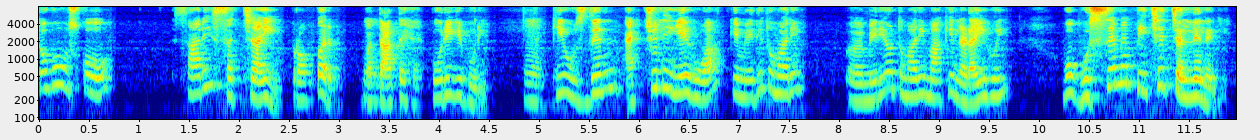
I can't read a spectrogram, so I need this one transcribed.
तो वो उसको सारी सच्चाई प्रॉपर बताते हैं पूरी की पूरी। कि उस दिन एक्चुअली ये हुआ कि मेरी तुम्हारी मेरी और तुम्हारी माँ की लड़ाई हुई वो गुस्से में पीछे चलने लगी। हाँ।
